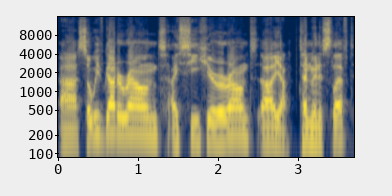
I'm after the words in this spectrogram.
Uh, so we've got around, I see here around, uh, yeah, 10 minutes left.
